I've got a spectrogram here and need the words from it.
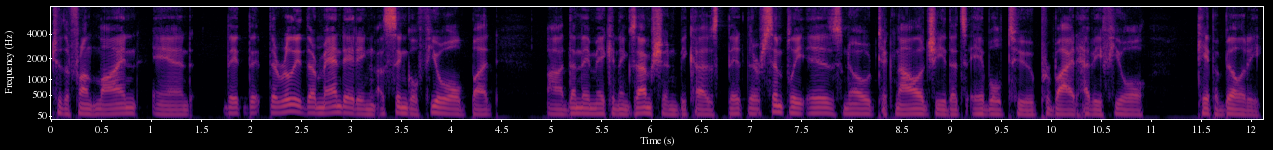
to the front line, and they, they are really they're mandating a single fuel, but uh, then they make an exemption because they, there simply is no technology that's able to provide heavy fuel capability.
